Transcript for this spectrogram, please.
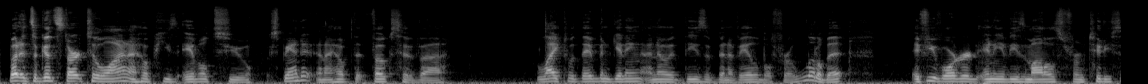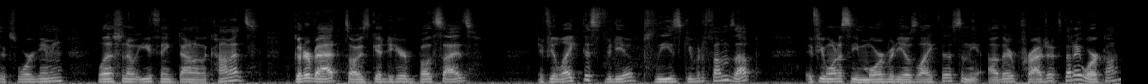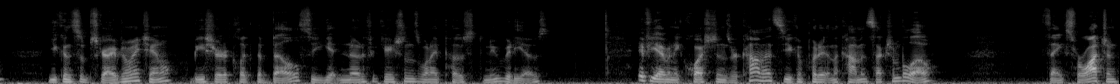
But it's a good start to the line. I hope he's able to expand it, and I hope that folks have uh, liked what they've been getting. I know these have been available for a little bit. If you've ordered any of these models from 2D6 Wargaming, let us know what you think down in the comments. Good or bad, it's always good to hear both sides. If you like this video, please give it a thumbs up. If you want to see more videos like this and the other projects that I work on, you can subscribe to my channel. Be sure to click the bell so you get notifications when I post new videos. If you have any questions or comments, you can put it in the comment section below. Thanks for watching.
